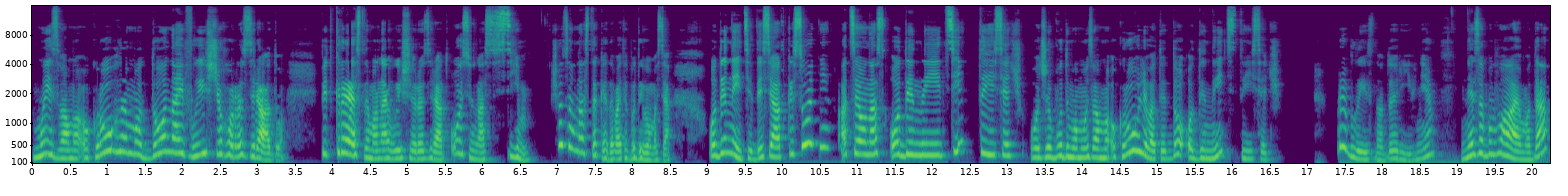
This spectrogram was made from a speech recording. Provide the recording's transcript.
ми з вами округлимо до найвищого розряду. Підкреслимо найвищий розряд. Ось у нас 7. Що це у нас таке? Давайте подивимося. Одиниці, десятки, сотні, а це у нас одиниці тисяч. Отже, будемо ми з вами округлювати до одиниць тисяч. Приблизно дорівнює. Не забуваємо, да?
